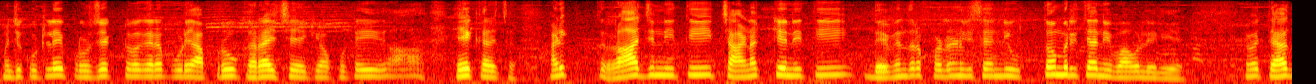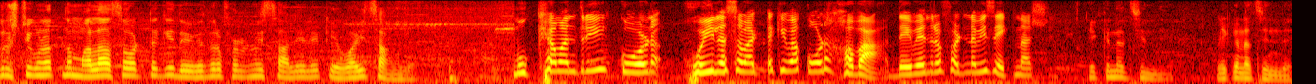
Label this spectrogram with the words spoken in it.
म्हणजे कुठलेही प्रोजेक्ट वगैरे पुढे अप्रूव्ह करायचे किंवा कुठेही आ, हे करायचं. आणि राजनीती चाणक्य नीती देवेंद्र फडणवीस यांनी उत्तमरित्या निभावलेली आहे. त्यामुळे त्या दृष्टिकोनातनं मला असं वाटतं की देवेंद्र फडणवीस आलेले केव्हाही चांगलं. मुख्यमंत्री कोण होईल असं वाटतं किंवा कोण हवा देवेंद्र फडणवीस एकनाथ शिंदे एकनाथ शिंदे एकनाथ शिंदे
